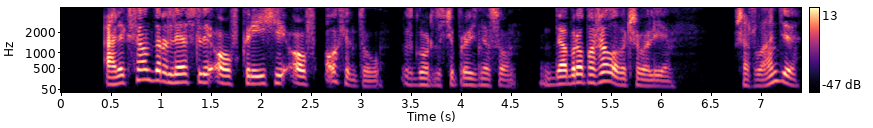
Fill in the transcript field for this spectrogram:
— Александр Лесли оф Крихи оф Охентул, — с гордостью произнес он. — Добро пожаловать, шевалье. — Шотландия?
